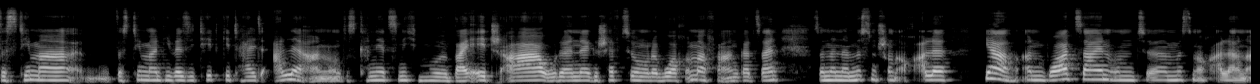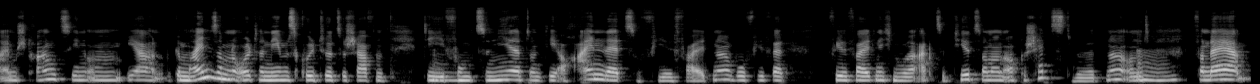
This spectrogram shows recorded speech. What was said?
das Thema, das Thema Diversität geht halt alle an und das kann jetzt nicht nur bei HR oder in der Geschäftsführung oder wo auch immer verankert sein, sondern da müssen schon auch alle ja an Bord sein und äh, müssen auch alle an einem Strang ziehen, um ja gemeinsam eine Unternehmenskultur zu schaffen, die mhm. funktioniert und die auch einlädt zu Vielfalt, ne, wo Vielfalt Vielfalt nicht nur akzeptiert, sondern auch geschätzt wird, ne? Und mhm. von daher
